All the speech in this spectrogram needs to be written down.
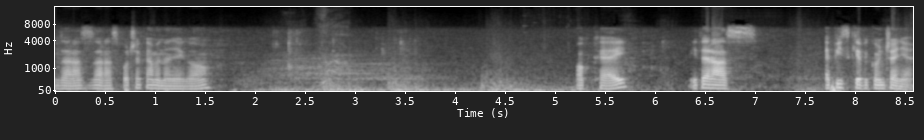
Zaraz, zaraz, poczekamy na niego. Okej. I teraz epickie wykończenie.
